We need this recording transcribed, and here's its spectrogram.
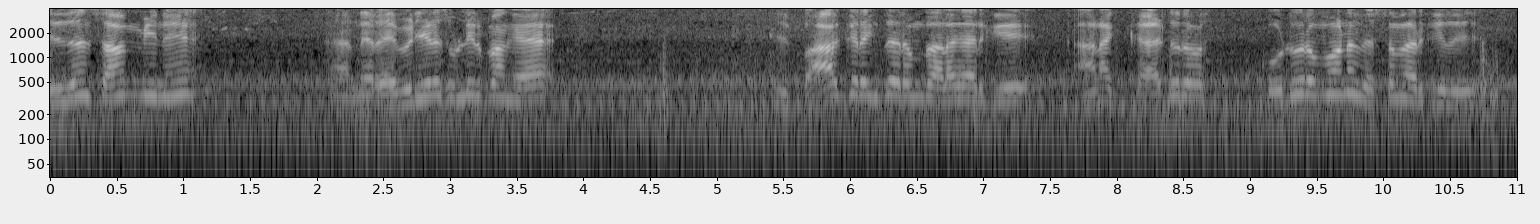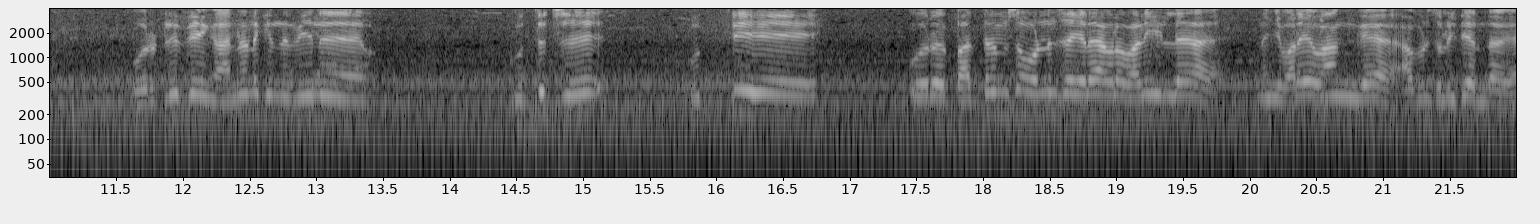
இதுதான் சாமி மீன் நிறைய வெளியில் சொல்லியிருப்பாங்க. இது பார்க்குறதுக்கு தான் ரொம்ப அழகாக இருக்குது ஆனால் கடூர கொடூரமான விஷமாக இருக்குது ஒரு ட்ரிப் எங்கள் அண்ணனுக்கு இந்த மீன் குத்துச்சு. குத்தி ஒரு பத்து நிமிஷம் ஒன்றும் செய்யலை அவ்வளோ வழி இல்லை. நீங்கள் வலையை வாங்குங்க அப்படின்னு சொல்லிகிட்டே இருந்தாங்க.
